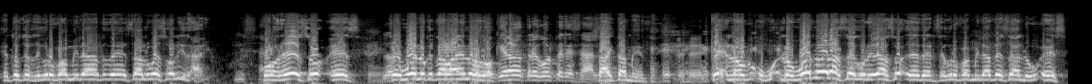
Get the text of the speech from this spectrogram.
Entonces, el seguro familiar de salud es solidario. Exacto. Por eso es que bueno que trabajen los Como dos. quiera los tres golpes de sal. Exactamente. que lo, lo bueno de la seguridad eh, del seguro familiar de salud es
